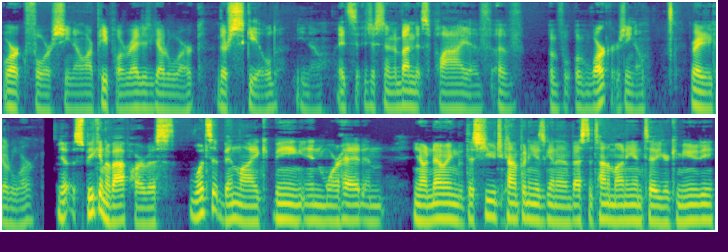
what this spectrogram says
workforce. You know, our people are ready to go to work. They're skilled. You know, it's just an abundant supply of, of, of, of workers, you know, ready to go to work. Yeah. Speaking of AppHarvest, what's it been like being in Morehead and you know knowing that this huge company is going to invest a ton of money into your community?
